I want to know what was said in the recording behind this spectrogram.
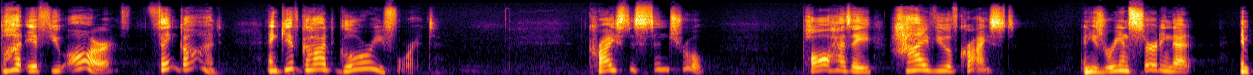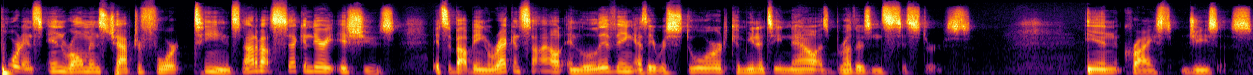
But if you are, thank God and give God glory for it. Christ is central. Paul has a high view of Christ, and he's reinserting that importance in Romans chapter 14. It's not about secondary issues, it's about being reconciled and living as a restored community now as brothers and sisters in Christ Jesus.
